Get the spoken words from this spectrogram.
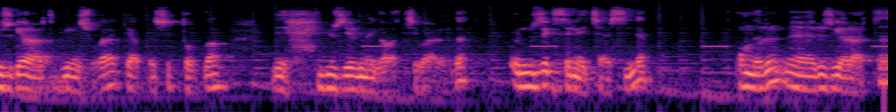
Rüzgar artı güneş olarak yaklaşık toplam 120 megawatt civarında. Önümüzdeki sene içerisinde onların e, rüzgar artı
